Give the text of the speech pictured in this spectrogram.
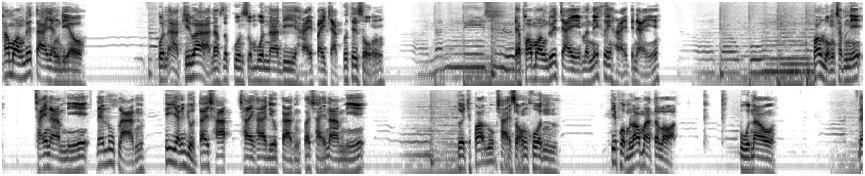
ถ้ามองด้วยตาอย่างเดียว คนอาจคิดว่านามสกุลสมบูรณ์นาดีหายไปจากพุทธสงฆ์แต่พอมองด้วยใจมันไม่เคยหายไปไหนเก่าปุ่มพ่อหลวงชำนิใช้นามนี้และลูกหลานที่ยังอยู่ใต้ชะชายคาเดียวกันก็ใช้นามนี้ โดยเฉพาะลูกชายสองคน ที่ผมเล่ามาตลอด ปู่เนา และ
